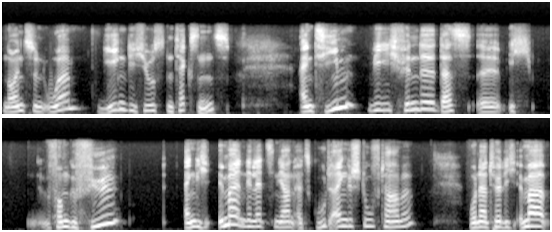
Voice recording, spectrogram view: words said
19 Uhr gegen die Houston Texans. Ein Team, wie ich finde, das äh, ich vom Gefühl eigentlich immer in den letzten Jahren als gut eingestuft habe, wo natürlich immer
